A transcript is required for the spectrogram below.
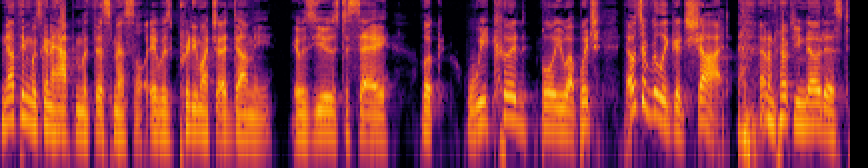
nothing was going to happen with this missile. It was pretty much a dummy. It was used to say, look, we could blow you up, which that was a really good shot. I don't know if you noticed,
